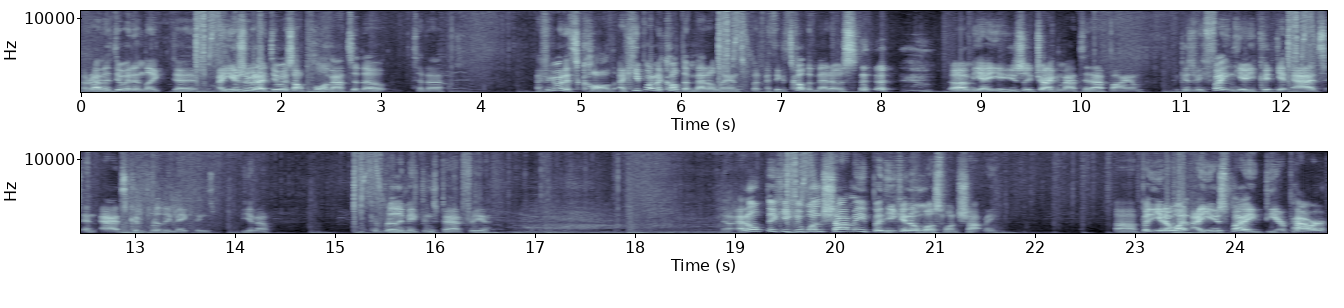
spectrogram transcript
I'd rather do it in like the. I usually what I do is I'll pull him out to the to the. I forget what it's called. I keep wanting to call it the Meadowlands, but I think it's called the Meadows. um, yeah, you usually drag them out to that biome because if you fight in here, you could get adds, and adds could really make things, you know, could really make things bad for you. Now, I don't think he can one-shot me, but he can almost one-shot me. Uh, but you know what? I used my deer power,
